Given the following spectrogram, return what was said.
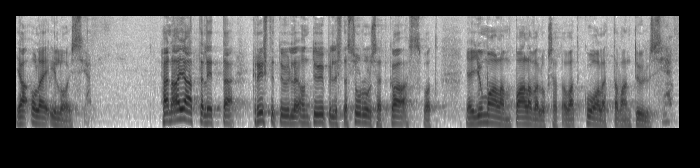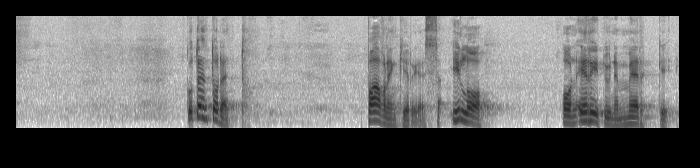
ja ole iloisia. Hän ajatteli, että kristityille on tyypillistä surulliset kasvot ja Jumalan palvelukset ovat kuolettavan tylsiä. Kuten todettu, Paavalin kirjeessä ilo on erityinen merkki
